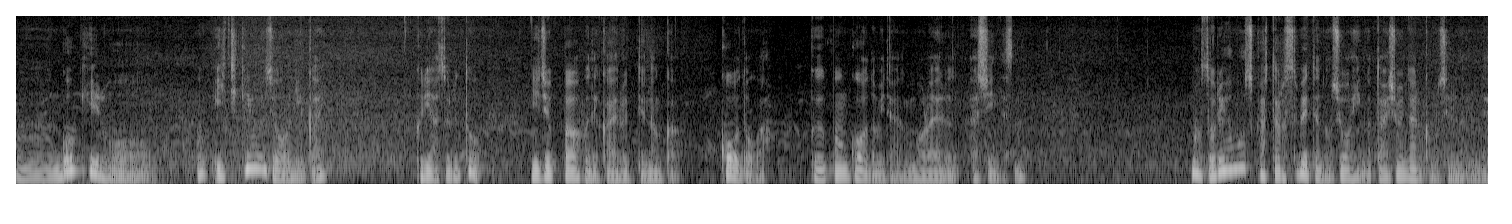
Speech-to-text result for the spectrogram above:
うん5キロ1キロ以上2回？クリアすると20%オフで買えるっていうなんかコードがクーポンコードみたいなのがもらえるらしいんですね。まあそれはもしかしたら全ての商品が対象になるかもしれないんで。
